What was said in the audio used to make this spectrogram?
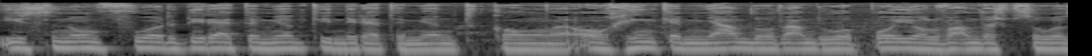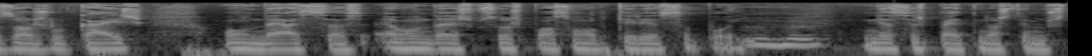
e se não for diretamente, indiretamente, com, uh, ou reencaminhando ou dando o apoio ou levando as pessoas aos locais onde, essas, onde as pessoas possam obter esse apoio. Uhum. Nesse aspecto, nós temos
